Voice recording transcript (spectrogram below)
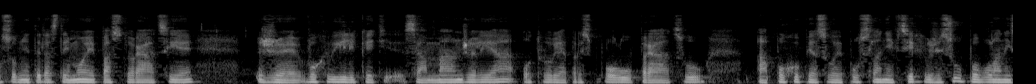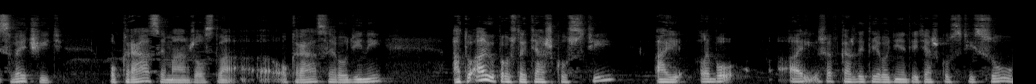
osobne teda z tej mojej pastorácie, že vo chvíli, keď sa manželia otvoria pre spoluprácu a pochopia svoje poslanie v cirkvi, že sú povolaní svedčiť o kráse manželstva, o kráse rodiny, a to aj uprostred ťažkosti, aj, lebo aj že v každej tej rodine tie ťažkosti sú,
